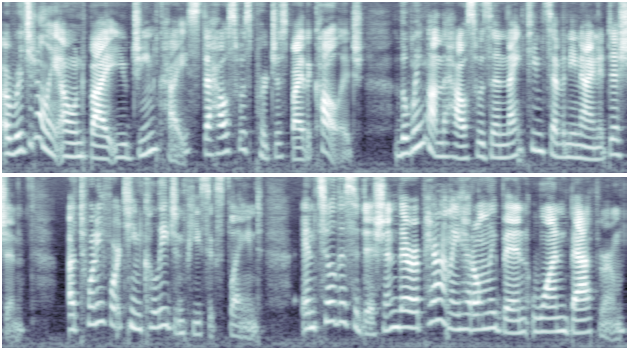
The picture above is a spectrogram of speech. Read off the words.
Originally owned by Eugene Keiss, the house was purchased by the college. The wing on the house was a 1979 edition. A 2014 Collegian piece explained. Until this edition, there apparently had only been one bathroom.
